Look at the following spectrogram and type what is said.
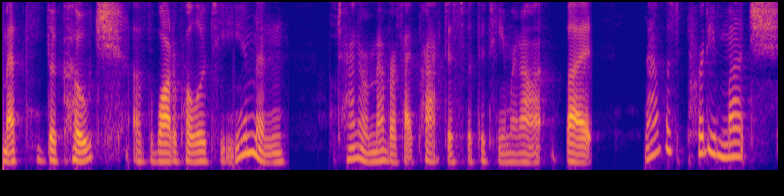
Met the coach of the water polo team and I'm trying to remember if I practiced with the team or not, but that was pretty much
